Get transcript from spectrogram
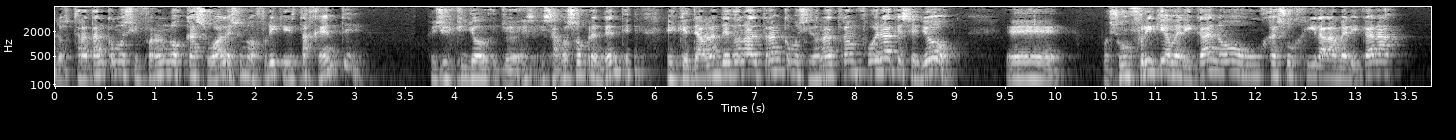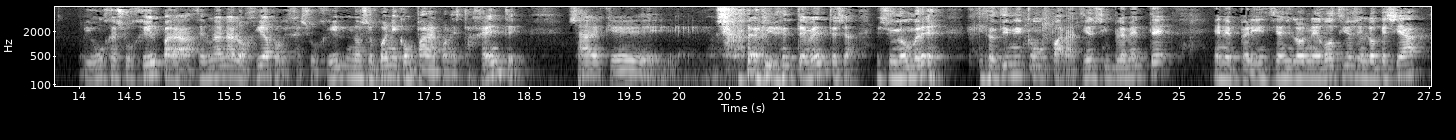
los tratan como si fueran unos casuales, unos frikis, esta gente. Pues es algo sorprendente. Es que te hablan de Donald Trump como si Donald Trump fuera, qué sé yo, eh, pues un friki americano, un Jesús Gil a la americana. Digo un Jesús Gil para hacer una analogía, porque Jesús Gil no se puede ni comparar con esta gente. O sea, es que, evidentemente, o sea, es un hombre que no tiene comparación simplemente en experiencias en los negocios, en lo que sea.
